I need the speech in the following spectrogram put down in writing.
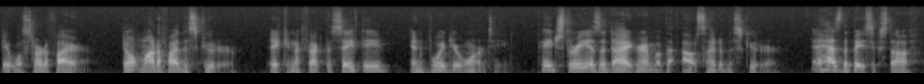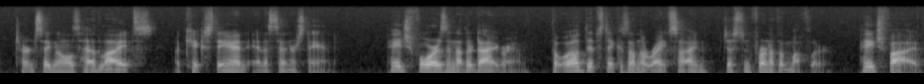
It will start a fire. Don't modify the scooter. It can affect the safety and void your warranty. Page 3 is a diagram of the outside of the scooter. It has the basic stuff, turn signals, headlights, a kickstand, and a center stand. Page 4 is another diagram. The oil dipstick is on the right side, just in front of the muffler. Page 5.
